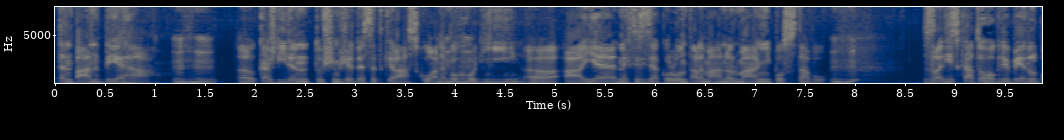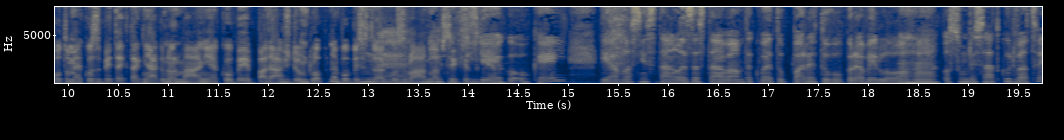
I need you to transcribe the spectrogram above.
Ten pán běhá. Mm-hmm každý den tuším, že 10 kilásků, anebo mm-hmm. chodí a je, nechci říct jako lund, ale má normální postavu. Mm-hmm z hlediska toho, kdyby jedl potom jako zbytek, tak nějak normálně, jako by padáš domdlop, nebo bys to ne, jako zvládla psychicky? Přijde jako OK. Já vlastně stále zastávám takové to paretovo pravidlo uh-huh. 80 k 20.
